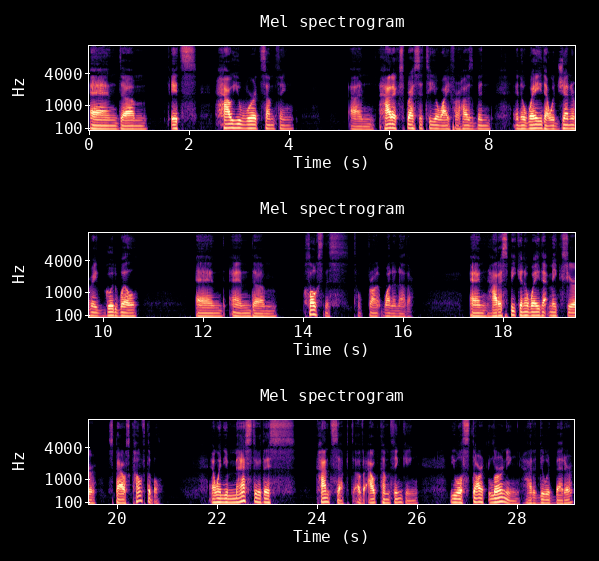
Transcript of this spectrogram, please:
And um, it's how you word something and how to express it to your wife or husband in a way that would generate goodwill and and um, closeness to one another and how to speak in a way that makes your spouse comfortable. And when you master this concept of outcome thinking, you will start learning how to do it better.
